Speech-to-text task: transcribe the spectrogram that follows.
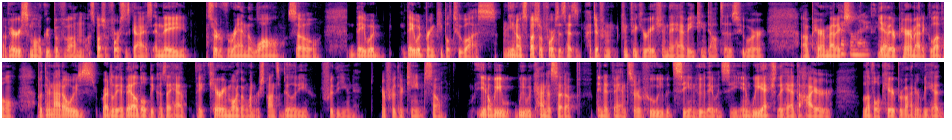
a very small group of um, special forces guys, and they sort of ran the wall. So they would they would bring people to us. You know, special forces has a different configuration. They have 18 deltas who are uh, paramedic. Special medics. Yeah. yeah, they're paramedic level, but they're not always readily available because they have they carry more than one responsibility for the unit or for their team. So, you know, we we would kind of set up in advance sort of who we would see and who they would see, and we actually had the higher level care provider. We had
